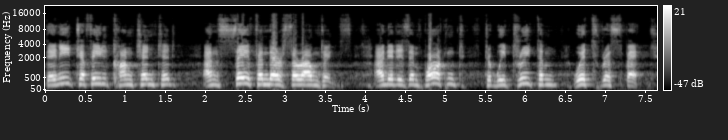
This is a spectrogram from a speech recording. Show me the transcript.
They need to feel contented and safe in their surroundings. And it is important that we treat them with respect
